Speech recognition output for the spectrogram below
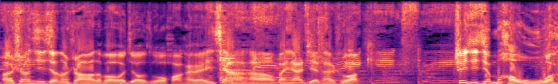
啊，上期讲到上好的宝宝叫做花开万夏哈，万夏姐她说这期节目好污啊。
